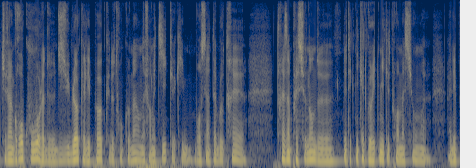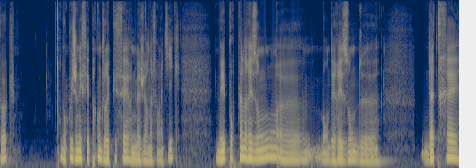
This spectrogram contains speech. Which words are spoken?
qui avait un gros cours là, de 18 blocs à l'époque de tronc commun en informatique, qui brossait un tableau très, très impressionnant de, des techniques algorithmiques et de programmation à l'époque. Donc oui, j'en ai fait. Par contre, j'aurais pu faire une majeure en informatique, mais pour plein de raisons, euh, bon, des raisons de d'attrait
